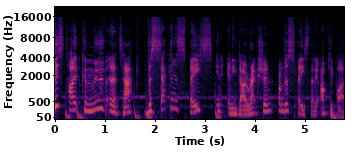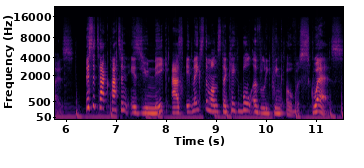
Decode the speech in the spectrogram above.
This type can move and attack the second space in any direction from the space that it occupies. This attack pattern is unique as it makes the monster capable of leaping over squares.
